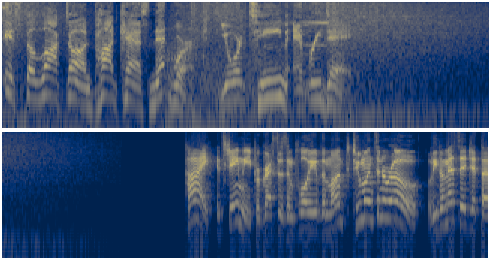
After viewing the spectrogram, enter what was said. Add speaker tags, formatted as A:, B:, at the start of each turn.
A: It's the Locked On Podcast Network, your team every day.
B: Hi, it's Jamie, Progressive's Employee of the Month, two months in a row. Leave a message at the.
